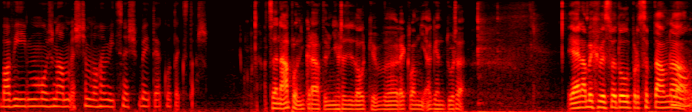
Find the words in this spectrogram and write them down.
baví možná ještě mnohem víc, než být jako textař. A co je náplň kreativní ředitelky v reklamní agentuře? Já jen abych vysvětlil, proč se ptám na no.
